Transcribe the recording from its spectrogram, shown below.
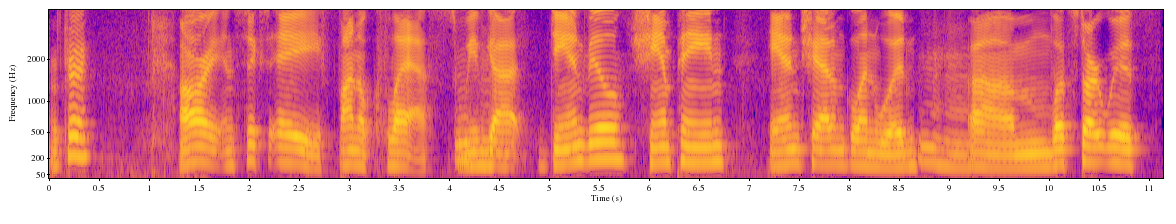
Okay. All right, in 6A, final class, mm-hmm. we've got Danville, Champaign, and Chatham Glenwood. Mm-hmm. Um, let's start with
